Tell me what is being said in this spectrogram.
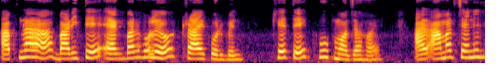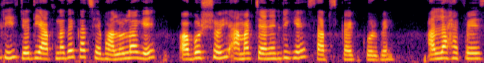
আপনারা বাড়িতে একবার হলেও ট্রাই করবেন। খেতে খুব মজা হয়। আর আমার চ্যানেলটি যদি আপনাদের কাছে ভালো লাগে, অবশ্যই আমার চ্যানেলটিকে সাবস্ক্রাইব করবেন। আল্লাহ হাফেজ।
